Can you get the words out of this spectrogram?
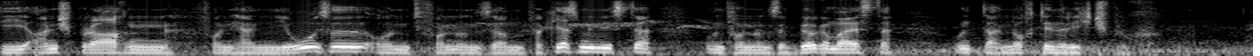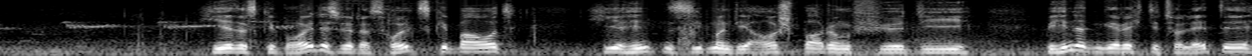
die Ansprachen von Herrn Josel und von unserem Verkehrsminister und von unserem Bürgermeister und dann noch den Richtspruch. Hier das Gebäude, es wird aus Holz gebaut. Hier hinten sieht man die Aussparung für die behindertengerechte Toilette,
